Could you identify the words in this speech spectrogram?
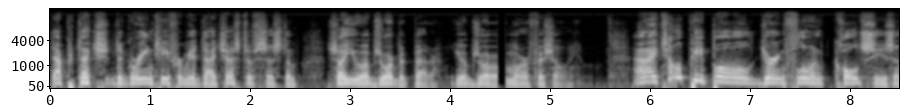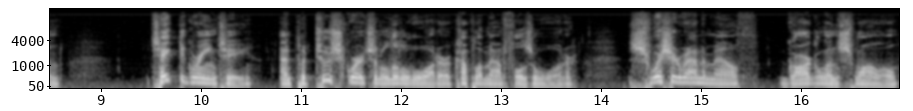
that protects the green tea from your digestive system, so you absorb it better. You absorb it more efficiently. And I tell people during flu and cold season, take the green tea and put two squirts in a little water, a couple of mouthfuls of water, swish it around the mouth, gargle and swallow,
